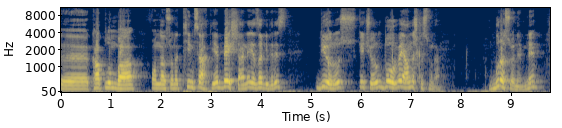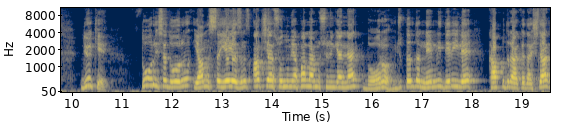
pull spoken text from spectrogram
e, kaplumbağa, ondan sonra timsah diye 5 tane yazabiliriz diyoruz. Geçiyorum doğru ve yanlış kısmına. Burası önemli. Diyor ki doğruysa doğru, yanlışsa Y yazınız. Akciğer solunumu yaparlar mı sürüngenler? Doğru. Vücutları da nemli deriyle kaplıdır arkadaşlar.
